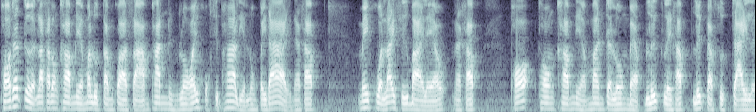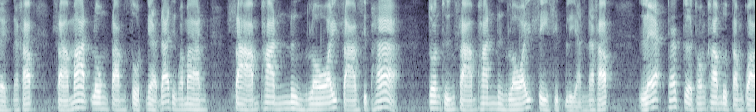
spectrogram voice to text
เพราะถ้าเกิดราคาทองคำเนี่ยมาหลุดต่ำกว่า 3,165 เหรียญลงไปได้นะครับ ไม่ควรไล่ซื้อบายแล้วนะครับ เพราะทองคำเนี่ยมันจะลงแบบลึกเลยครับ ลึกแบบสุดใจเลยนะครับ สามารถลงต่ำสุดเนี่ยได้ถึงประมาณ 3,135 จนถึง 3,140 เหรียญนะครับ และถ้าเกิดทองคำหลุดต่ำกว่า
